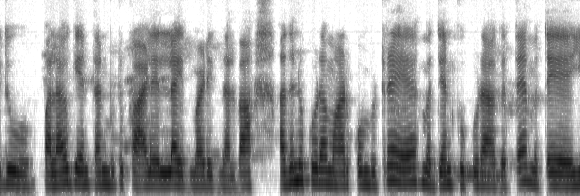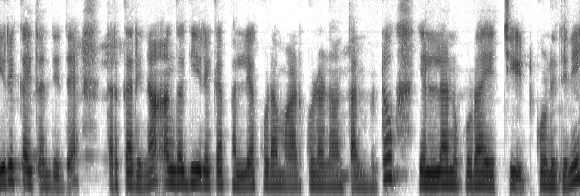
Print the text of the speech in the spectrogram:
ಇದು ಪಲಾವ್ಗೆ ಅಂತ ಅನ್ಬಿಟ್ಟು ಕಾಳೆಲ್ಲ ಇದ್ ಮಾಡಿದ್ನಲ್ವಾ? ಅದನ್ನು ಕೂಡ ಮಾಡ್ಕೊಂಡ್ಬಿಟ್ರೆ ಮಧ್ಯಾಹ್ನಕ್ಕೂ ಕೂಡ ಆಗುತ್ತೆ. ಮತ್ತೆ ಹೀರೆಕಾಯಿ ತಂದಿದ್ದೆ, ತರಕಾರಿನ. ಹಂಗಾಗಿ ಹೀರೆಕಾಯಿ ಪಲ್ಯ ಕೂಡ ಮಾಡ್ಕೊಳ್ಳೋಣ ಅಂತ ಅಂದ್ಬಿಟ್ಟು ಎಲ್ಲಾನು ಕೂಡ ಹೆಚ್ಚಿ ಇಟ್ಕೊಂಡಿದ್ದೀನಿ.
